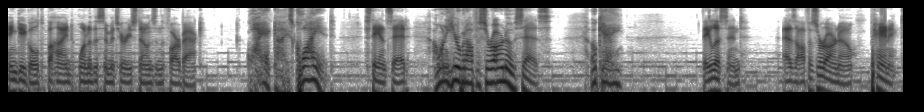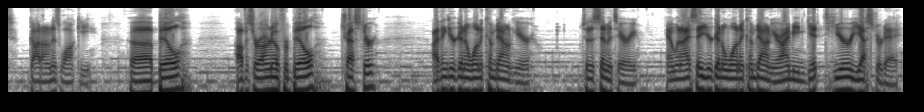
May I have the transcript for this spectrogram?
and giggled behind one of the cemetery stones in the far back. Quiet, guys, quiet, Stan said. I want to hear what Officer Arno says. Okay. They listened as Officer Arno, panicked, got on his walkie. Uh, Bill, Officer Arno for Bill, Chester, I think you're going to want to come down here to the cemetery. And when I say you're going to want to come down here, I mean get here yesterday.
